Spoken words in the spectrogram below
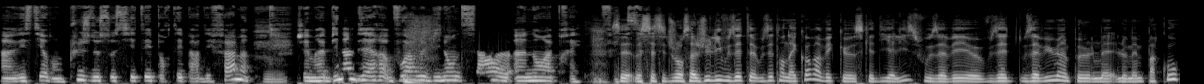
à investir dans plus de sociétés portées par des femmes. Mmh. J'aimerais bien voir le bilan de ça un an après. C'est toujours ça. Julie, vous êtes vous êtes en accord avec ce qu'a dit Alice? Vous avez vous êtes vous avez eu un peu le même parcours?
